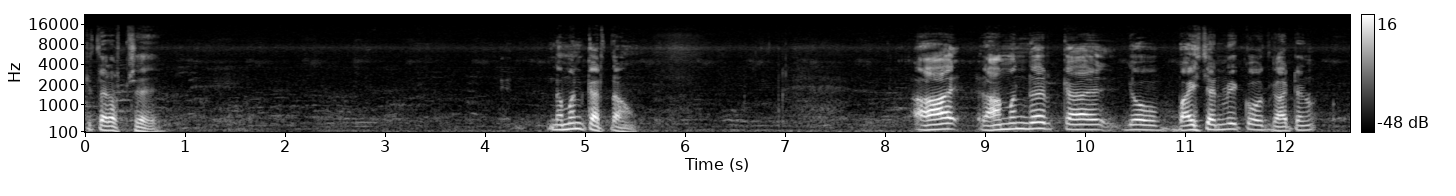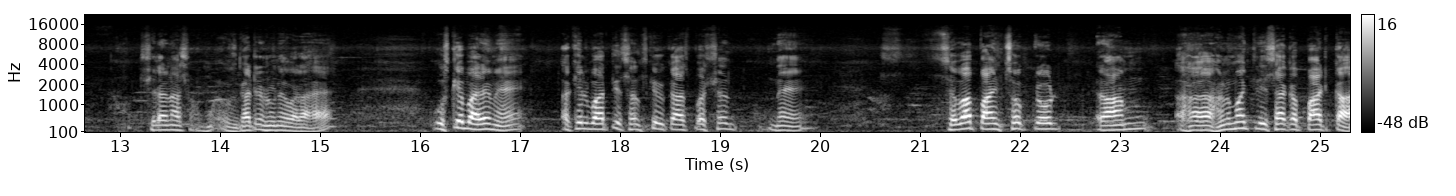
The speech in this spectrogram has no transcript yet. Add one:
की तरफ़ से नमन करता हूँ। आज राम मंदिर का जो 22 जनवरी को उद्घाटन, शिलान्यास उद्घाटन होने वाला है, उसके बारे में अखिल भारतीय संस्कृत विकास परिषद ने सवा पाँच सौ करोड़ राम, हनुमान चालीसा का पाठ का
